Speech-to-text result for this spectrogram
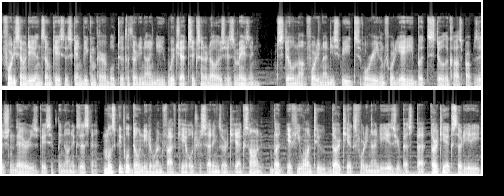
4070 in some cases can be comparable to the 3090, which at $600 is amazing still not 4090 speeds or even 4080, but still the cost proposition there is basically non-existent. Most people don't need to run 5K Ultra settings RTX on, but if you want to, the RTX 4090 is your best bet. The RTX 3080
